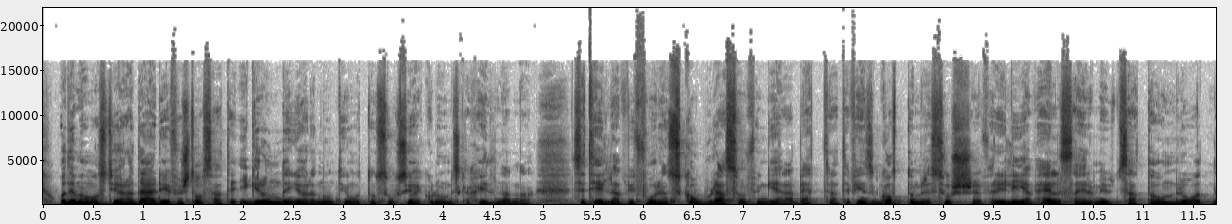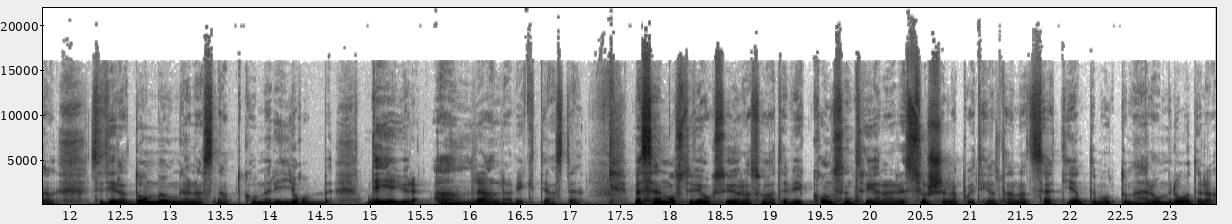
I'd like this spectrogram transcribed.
Och det man måste göra där det är förstås att i grunden göra någonting åt de socioekonomiska skillnaderna. Se till att vi får en skola som fungerar bättre, att det finns gott om resurser för elevhälsa i de utsatta områdena. Se till att de ungarna snabbt kommer i jobb. Det är ju det allra, allra viktigaste. Men sen måste vi också göra så att vi koncentrerar resurserna på ett helt annat sätt gentemot de här områdena.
